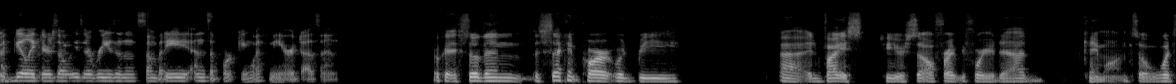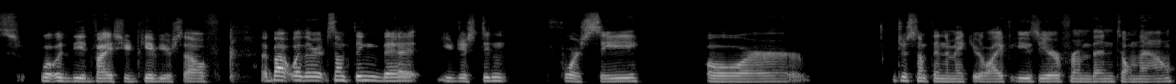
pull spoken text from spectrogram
I feel like there's always a reason somebody ends up working with me or doesn't. Okay, so then the second part would be uh, advice to yourself right before your dad came on. So what's what would the advice you'd give yourself about whether it's something that you just didn't foresee or just something to make your life easier from then till now.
